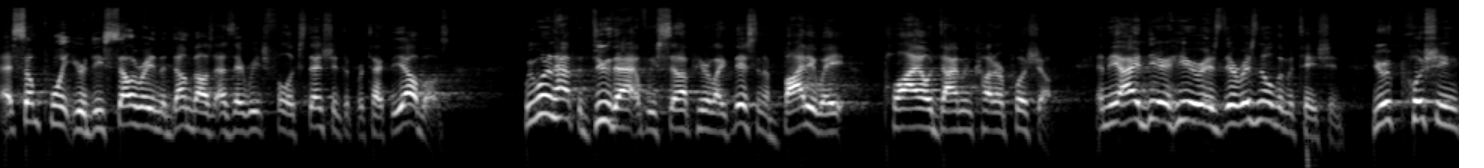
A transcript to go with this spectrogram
at some point you're decelerating the dumbbells as they reach full extension to protect the elbows. We wouldn't have to do that if we set up here like this in a bodyweight plyo diamond cutter push-up. And the idea here is there is no limitation. You're pushing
